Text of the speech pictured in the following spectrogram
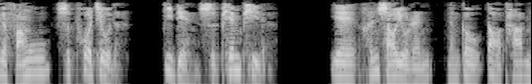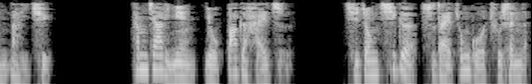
个房屋是破旧的，地点是偏僻的，也很少有人能够到他们那里去。他们家里面有八个孩子。其中七个是在中国出生的，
